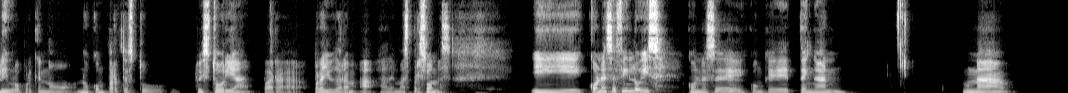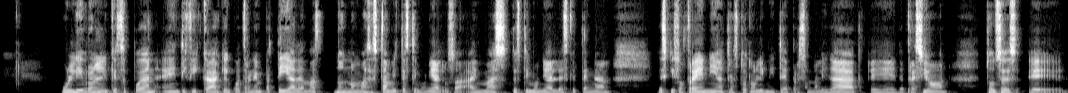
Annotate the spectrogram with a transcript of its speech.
libro porque no, no compartes tu, historia para, para ayudar a, a, demás personas. Y con ese fin lo hice, con ese, con que tengan una un libro en el que se puedan identificar, que encuentren empatía. Además, no nomás está mi testimonial, o sea, hay más testimoniales que tengan esquizofrenia, trastorno límite de personalidad, eh, depresión. Entonces, eh,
